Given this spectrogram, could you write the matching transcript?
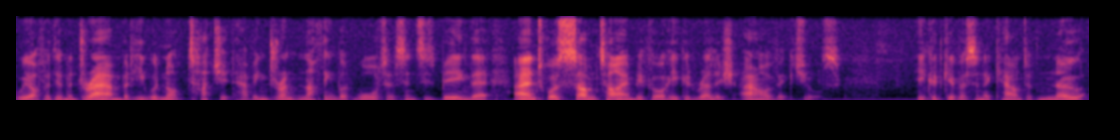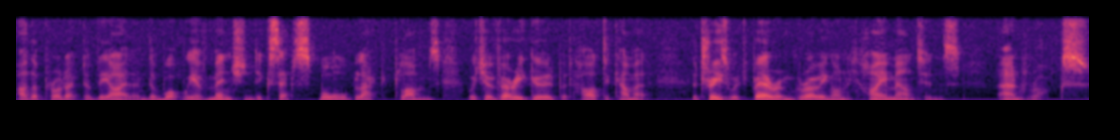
we offered him a dram, but he would not touch it, having drunk nothing but water since his being there, and 'twas some time before he could relish our victuals. He could give us an account of no other product of the island than what we have mentioned, except small black plums, which are very good but hard to come at, the trees which bear them growing on high mountains and rocks.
